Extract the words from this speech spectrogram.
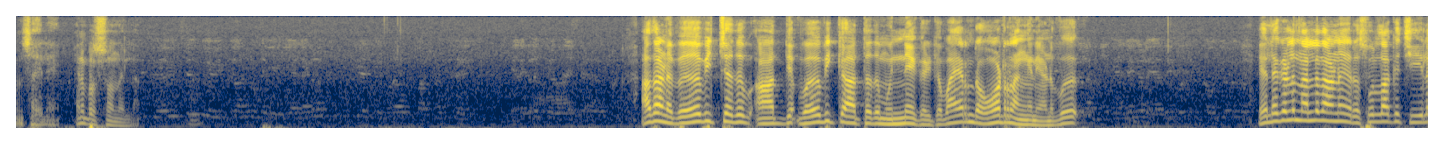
മനസ്സിലായില്ലേ? അതിന് പ്രശ്നമൊന്നുമില്ല. അതാണ് വേവിച്ചത് ആദ്യം വേവിക്കാത്തത് മുന്നേ കഴിക്കുക. വയറിന്റെ ഓർഡർ അങ്ങനെയാണ്. ഇലകൾ നല്ലതാണ്. റസൂല്ലാക്ക് ചീല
